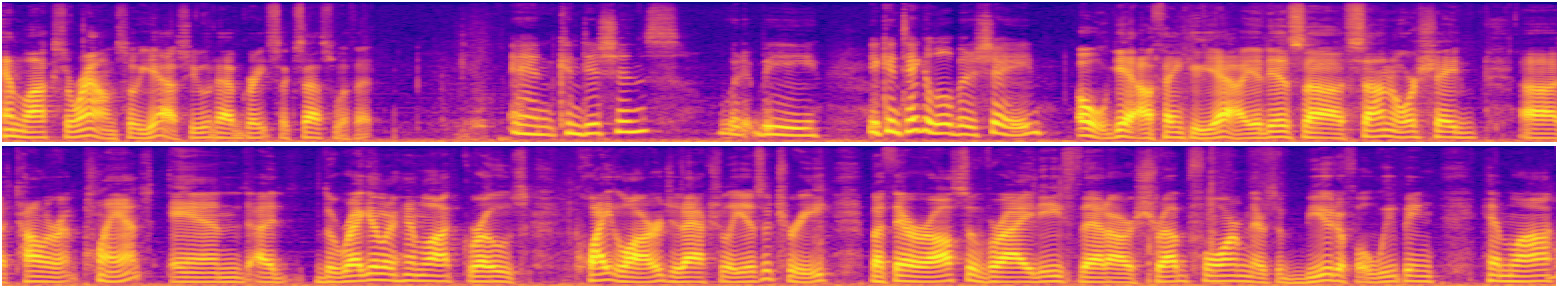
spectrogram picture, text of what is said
hemlocks around, so yes, you would have great success with it. And conditions, would it be, it can take a little bit of shade. Oh, yeah, thank you. Yeah, it is a sun or shade uh, tolerant plant, and uh, the regular hemlock grows quite large. It actually is a tree, but there are also varieties that are shrub form. There's a beautiful weeping hemlock.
